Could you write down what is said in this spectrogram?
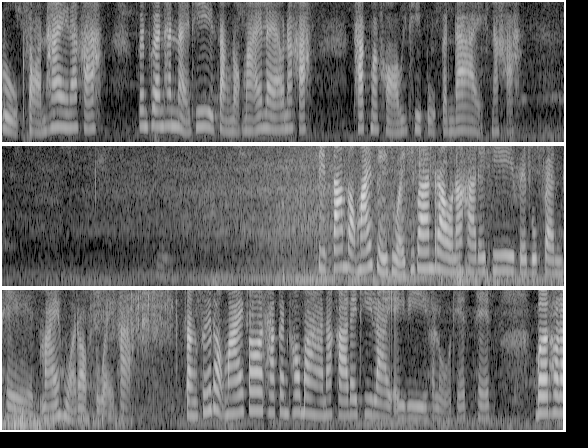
ปลูกสอนให้นะคะ เพื่อนๆท่านไหนที่สั่งดอกไม้แล้วนะคะ ทักมาขอวิธีปลูกกันได้นะคะ ติด ตามดอกไม้สวยๆ ที่บ้านเรานะคะ ได้ที่ Facebook Fanpage ไม้หัวดอกสวยค่ะ สั่งซื้อดอกไม้ก็ทักกันเข้ามานะคะ ได้ที่ Line ID Hello Test Test เบอร์โทร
